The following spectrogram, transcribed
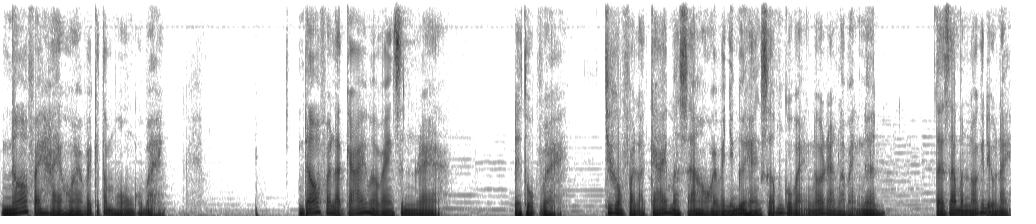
nó phải hài hòa với cái tâm hồn của bạn đó phải là cái mà bạn sinh ra để thuộc về chứ không phải là cái mà xã hội và những người hàng xóm của bạn nói rằng là bạn nên. Tại sao mình nói cái điều này?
